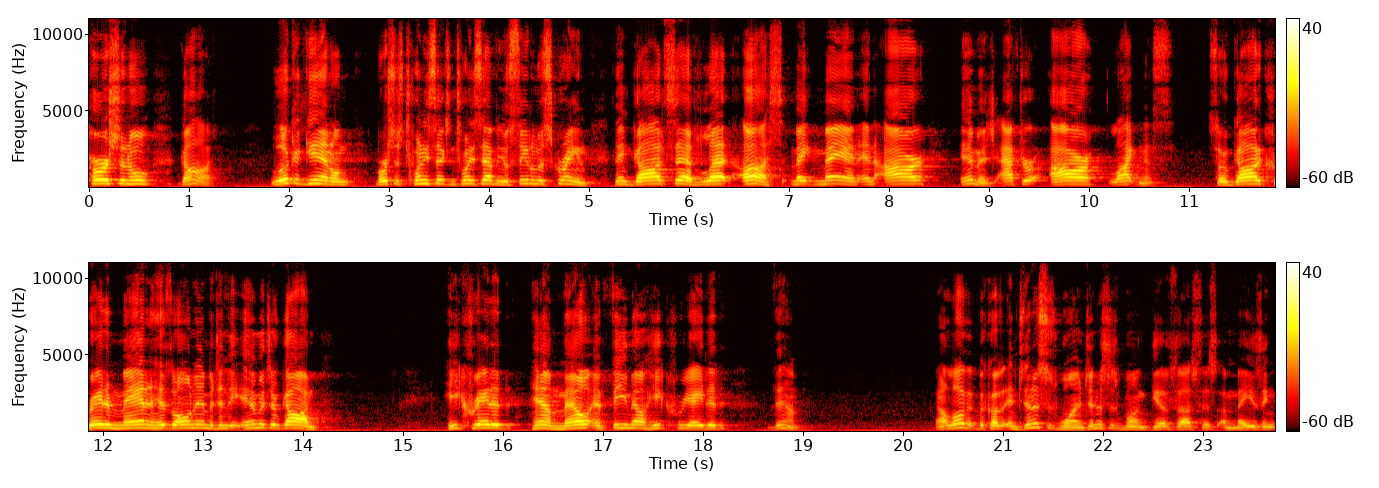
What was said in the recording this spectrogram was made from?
personal God. Look again on verses 26 and 27. You'll see it on the screen. Then God said, Let us make man in our image, after our likeness. So God created man in his own image, in the image of God. He created him, male and female, he created them. And I love it because in Genesis 1, Genesis 1 gives us this amazing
